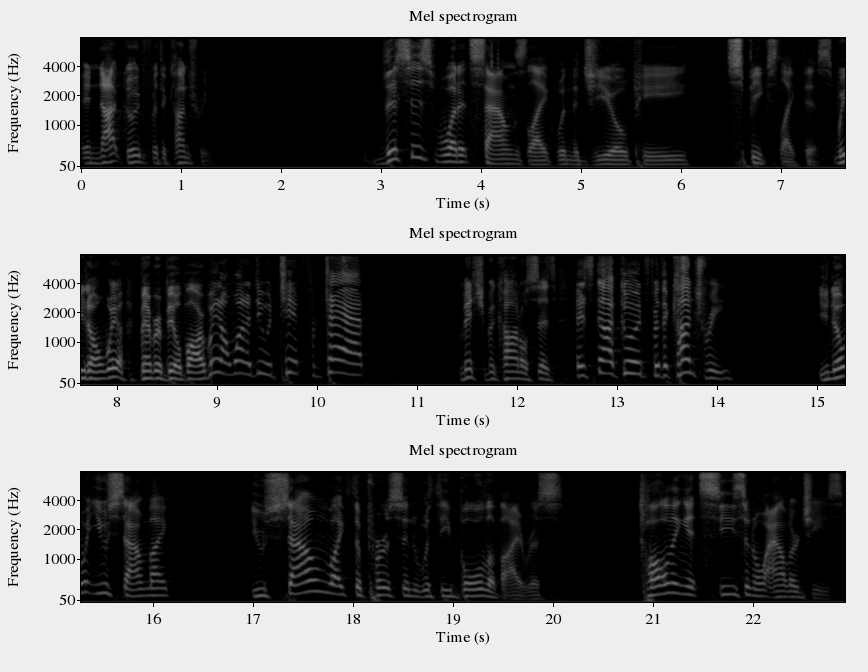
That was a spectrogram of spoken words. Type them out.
and not good for the country. This is what it sounds like when the GOP speaks like this. We don't, we, remember Bill Barr, we don't want to do a tit for tat. Mitch McConnell says, it's not good for the country. You know what you sound like? You sound like the person with the Ebola virus, calling it seasonal allergies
